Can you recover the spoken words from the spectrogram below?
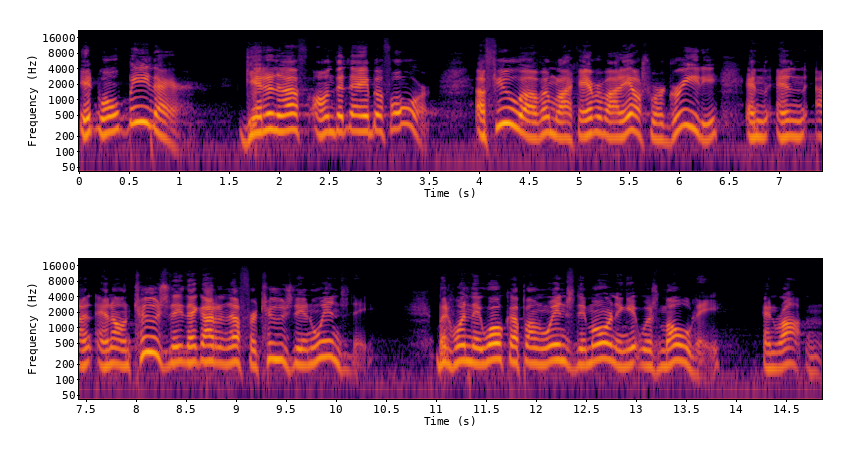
It won't be there. Get enough on the day before. A few of them, like everybody else, were greedy, and, and, uh, and on Tuesday, they got enough for Tuesday and Wednesday. But when they woke up on Wednesday morning, it was moldy and rotten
